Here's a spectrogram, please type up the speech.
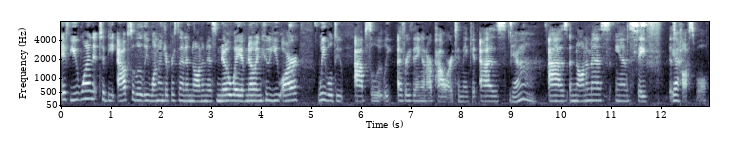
If you want it to be absolutely 100% anonymous, no way of knowing who you are, we will do absolutely everything in our power to make it as Yeah. as anonymous and safe as Yeah. possible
